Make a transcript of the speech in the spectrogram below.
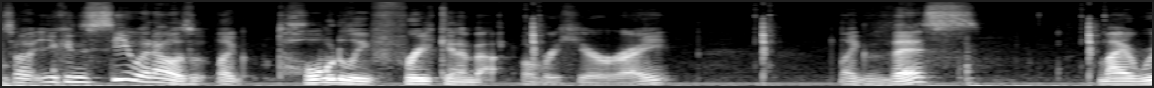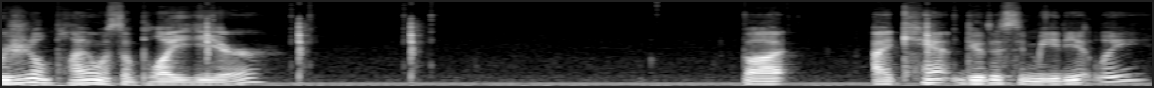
So you can see what I was like totally freaking about over here, right? Like this, my original plan was to play here, but I can't do this immediately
